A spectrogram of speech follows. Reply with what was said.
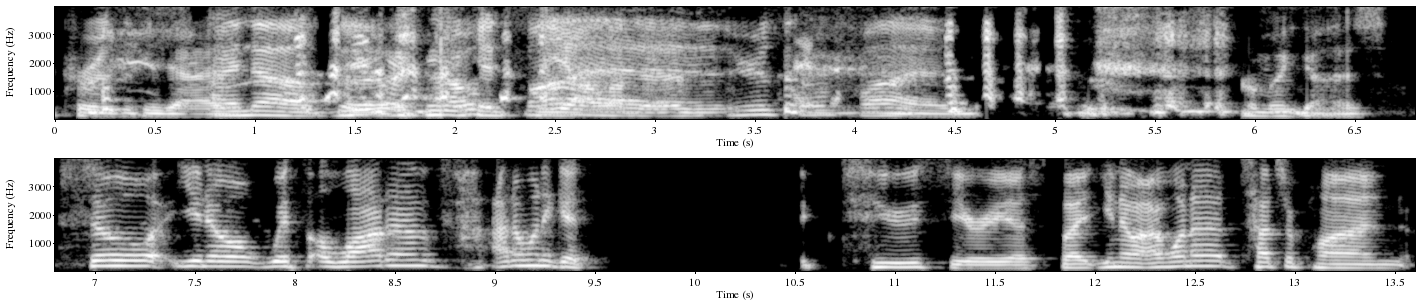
cruise with you guys. I know. You You're can so see fun. all of this. You're so fun. Oh my gosh. So, you know, with a lot of, I don't want to get too serious, but, you know, I want to touch upon,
